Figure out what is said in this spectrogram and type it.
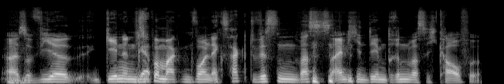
Mhm. Also wir gehen in den ja. Supermarkt und wollen exakt wissen, was ist eigentlich in dem drin, was ich kaufe.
